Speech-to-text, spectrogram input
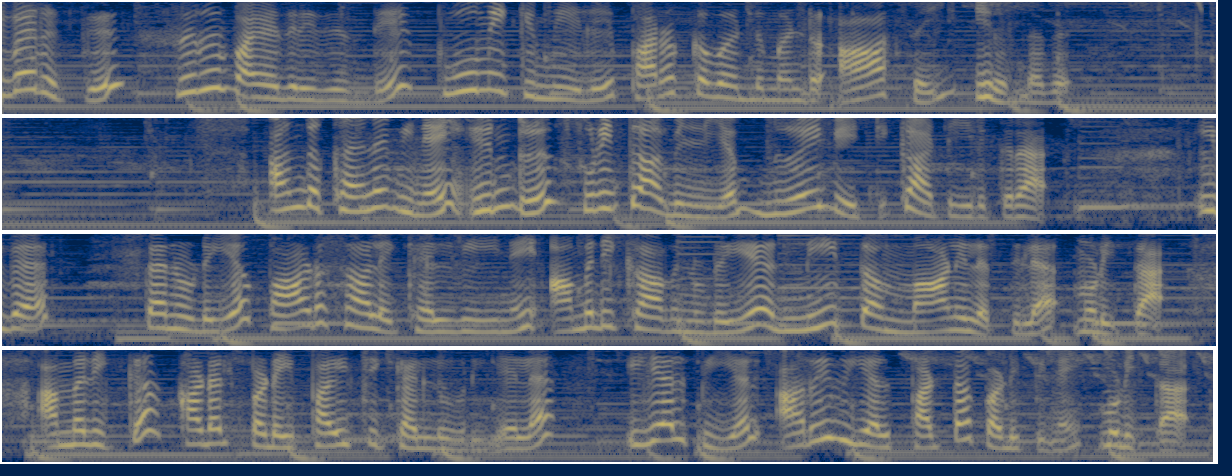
இவருக்கு சிறு வயதிலிருந்தே பூமிக்கு மேலே பறக்க வேண்டும் என்ற ஆசை இருந்தது. அந்த கனவினை இன்று சுனிதா வில்லியம் நிறைவேற்றி காட்டியிருக்கிறார். இவர் தன்னுடைய பாடசாலை கல்வியினை அமெரிக்காவினுடைய நீத்தம் மாநிலத்தில் முடித்தார். அமெரிக்க கடற்படை பயிற்சி கல்லூரியில் இயல்பியல் அறிவியல் பட்ட படிப்பினை முடித்தார்.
